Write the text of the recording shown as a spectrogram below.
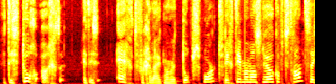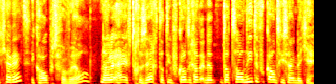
Het is toch echt, het is echt vergelijkbaar met topsport. Ligt Timmermans nu ook op het strand, dat jij weet? Ik hoop het van wel. Nou, hij heeft gezegd dat hij op vakantie gaat. En dat zal niet de vakantie zijn dat je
